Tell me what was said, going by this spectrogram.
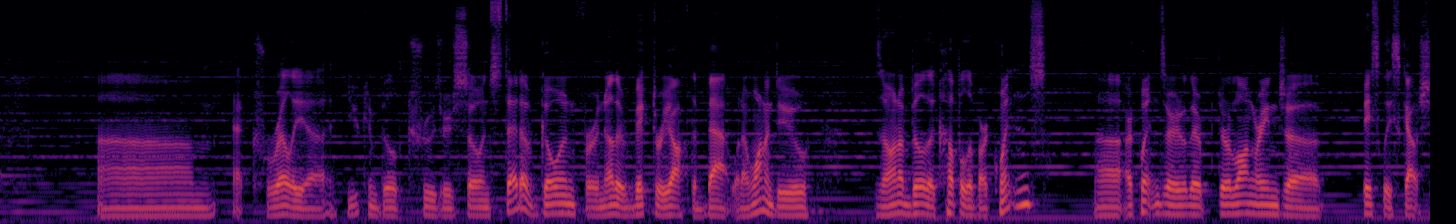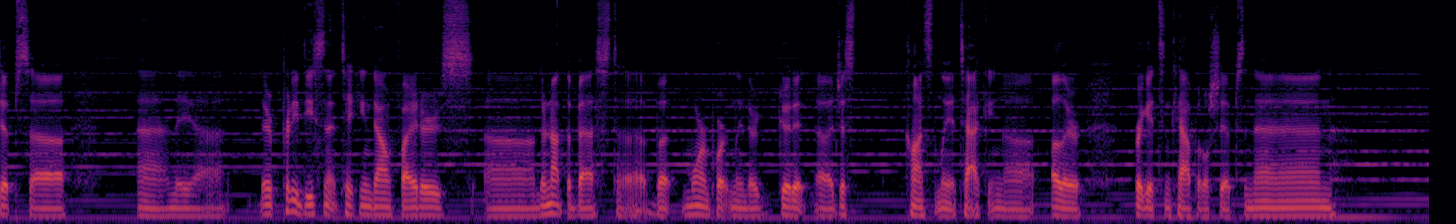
Um, at Corellia, you can build cruisers. So instead of going for another victory off the bat, what I want to do is I want to build a couple of our Quintons uh, our Quintons are they're they're long range, uh, basically scout ships, uh, and they uh, they're pretty decent at taking down fighters. Uh, they're not the best, uh, but more importantly, they're good at just constantly attacking other frigates and capital ships. And then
